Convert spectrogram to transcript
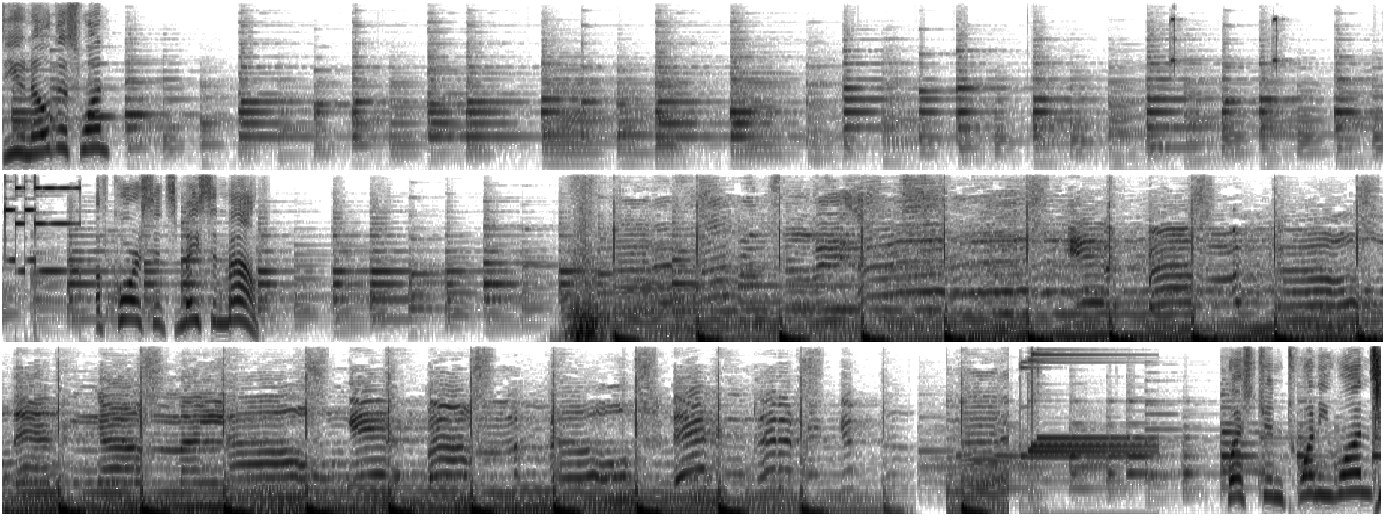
Do you know this one? Of course, it's Mason Mount. Question 21.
